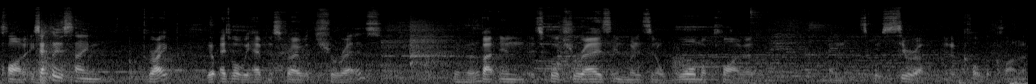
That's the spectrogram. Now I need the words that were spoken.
climate. Exactly the same grape Yep. as what we have in Australia with Shiraz. Uh-huh. But in, it's called Shiraz in when it's in a warmer climate, and it's called Syrah in a colder climate.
